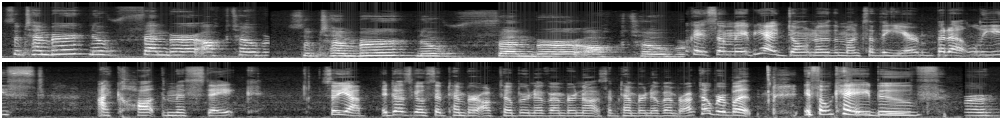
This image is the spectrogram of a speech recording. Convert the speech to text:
September, November, October. September, November, October. Okay, so maybe I don't know the months of the year, but at least I caught the mistake. So yeah, it does go September, October, November, not September, November, October, but it's okay, boos. For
